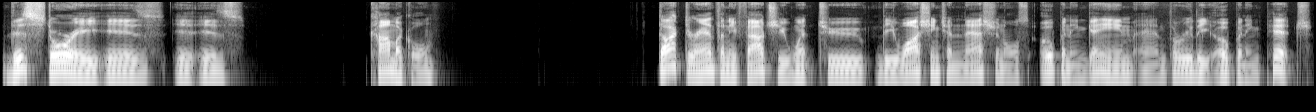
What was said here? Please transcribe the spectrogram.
this story is is comical Dr. Anthony Fauci went to the Washington Nationals opening game and threw the opening pitch,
